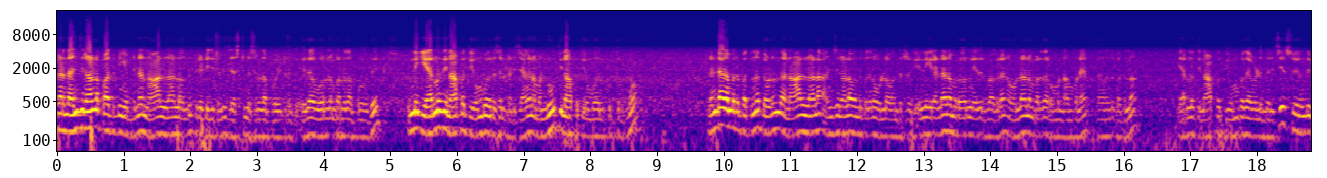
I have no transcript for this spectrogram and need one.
கடந்த அஞ்சு நாளில் பார்த்துட்டிங்க அப்படின்னா நாலு நாளில் வந்து த்ரீ டிஜிட் வந்து ஜஸ்ட் மிஸ்ஸில் தான் போயிட்டுருக்கு. ஏதோ ஒரு நம்பரில் தான் போகுது. இன்றைக்கி இரநூத்தி நாற்பத்தி ஒம்பது ரிசல்ட் அடித்தாங்க நம்ம நூற்றி நாற்பத்தி ஒம்பதுன்னு கொடுத்துருந்தோம். ரெண்டாம் நம்பர் பார்த்தீங்கன்னா தொடர்ந்து நாலு நாளாக அஞ்சு நாளாக வந்து பார்த்தீங்கன்னா உள்ளே வந்துட்டுருக்கு. இன்றைக்கி ரெண்டாம் நம்பர் வரும்னு எதிர்பார்க்கல. நான் ஒன்றாம் நம்பர் தான் ரொம்ப நம்பினேன். நான் வந்து பார்த்தீங்கன்னா இரநூத்தி நாற்பத்தி ஒன்பதாக விழுந்துருச்சு. ஸோ இது வந்து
